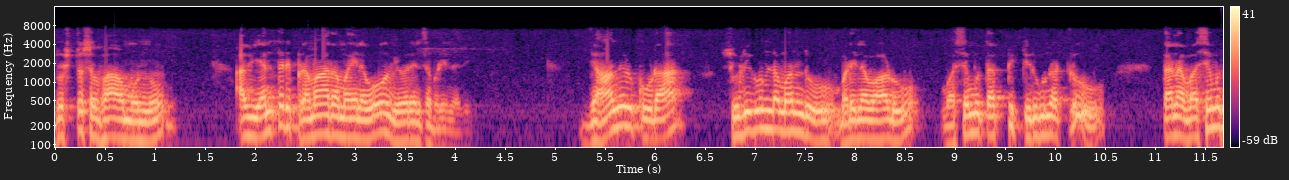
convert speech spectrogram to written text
దుష్ట స్వభావమును అవి ఎంతటి ప్రమాదమైనవో వివరించబడినది. జ్ఞానులు కూడా సుడిగుండమందు బడినవాడు వశము తప్పి తిరుగునట్లు తన వశము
